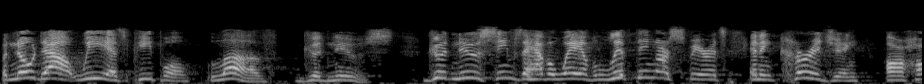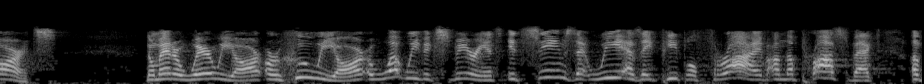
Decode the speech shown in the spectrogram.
But no doubt we as people love good news. Good news seems to have a way of lifting our spirits and encouraging our hearts. No matter where we are or who we are or what we've experienced, it seems that we as a people thrive on the prospect of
